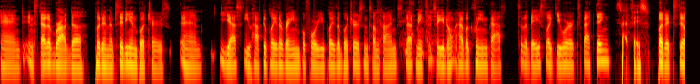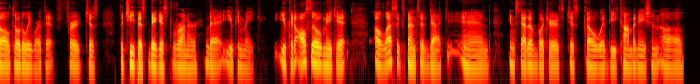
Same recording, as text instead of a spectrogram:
and instead of Bragda, put in Obsidian Butchers. And yes, you have to play the Rain before you play the Butchers, and sometimes that makes it so you don't have a clean path to the base like you were expecting. Sad face. but it's still totally worth it for just the cheapest, biggest runner that you can make. You could also make it a less expensive deck and instead of butchers, just go with the combination of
